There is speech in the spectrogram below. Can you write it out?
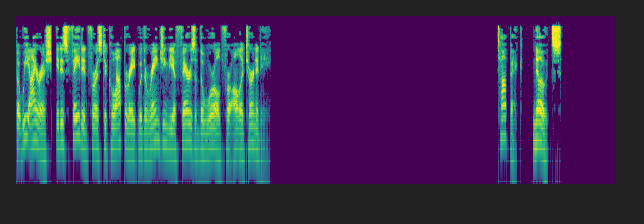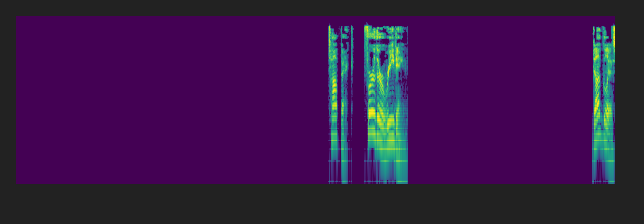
But we Irish, it is fated for us to cooperate with arranging the affairs of the world for all eternity. Notes Further reading Douglas,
